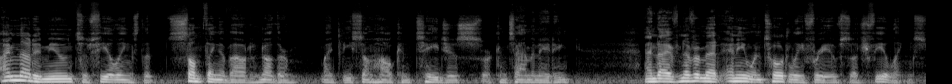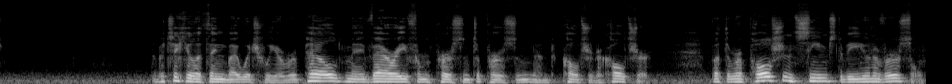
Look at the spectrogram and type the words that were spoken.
I'm not immune to feelings that something about another might be somehow contagious or contaminating and I've never met anyone totally free of such feelings. The particular thing by which we are repelled may vary from person to person and culture to culture, but the repulsion seems to be universal.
